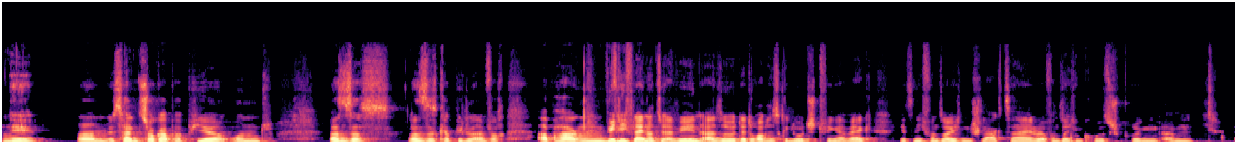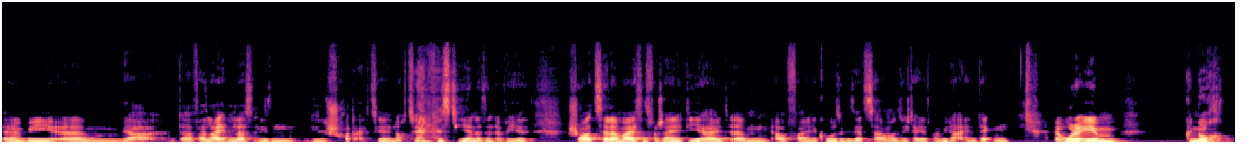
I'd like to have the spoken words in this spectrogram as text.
Nee, ähm, ist halt ein Zockerpapier und lass uns das Lass uns das Kapitel einfach abhaken. Wichtig vielleicht noch zu erwähnen, also der Drops ist gelutscht, Finger weg. Jetzt nicht von solchen Schlagzeilen oder von solchen Kurssprüngen ähm, äh, wie ähm, ja, da verleiten lassen, diesen, diese Schrottaktie noch zu investieren. Das sind irgendwelche Shortseller meistens wahrscheinlich, die halt ähm, auf fallende Kurse gesetzt haben und sich da jetzt mal wieder eindecken. Äh, oder eben genug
